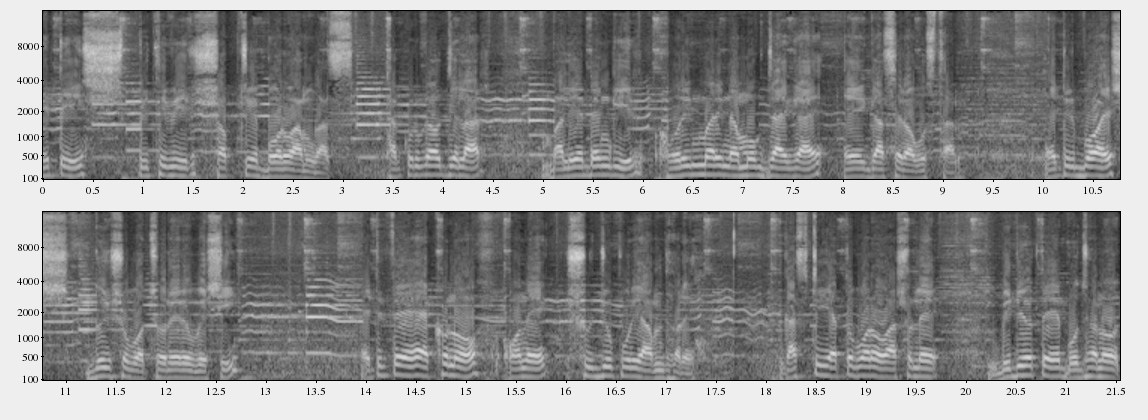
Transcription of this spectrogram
এটি পৃথিবীর সবচেয়ে বড় আম গাছ। ঠাকুরগাঁও জেলার বালিয়াডাঙ্গির হরিণমারি নামক জায়গায় এই গাছের অবস্থান। এটির বয়স দুইশো বছরেরও বেশি। এটিতে এখনও অনেক সূর্যপুরি আম ধরে। গাছটি এত বড় আসলে ভিডিওতে বোঝানো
